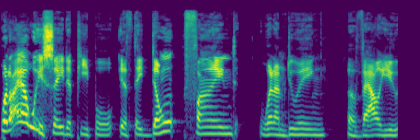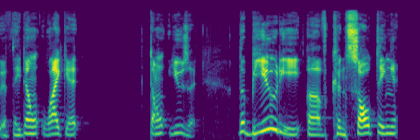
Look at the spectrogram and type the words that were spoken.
what I always say to people, if they don't find what I'm doing of value, if they don't like it, don't use it. The beauty of consulting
